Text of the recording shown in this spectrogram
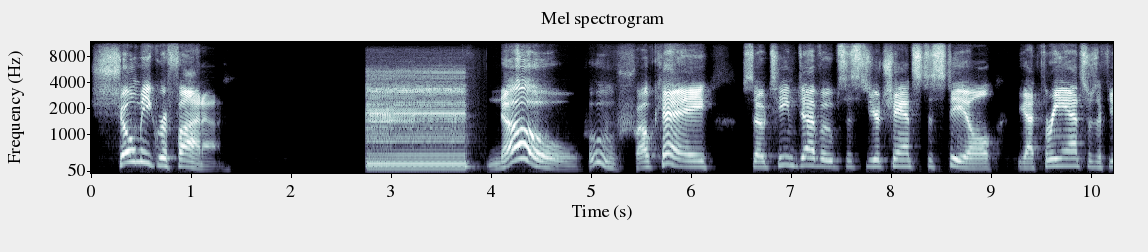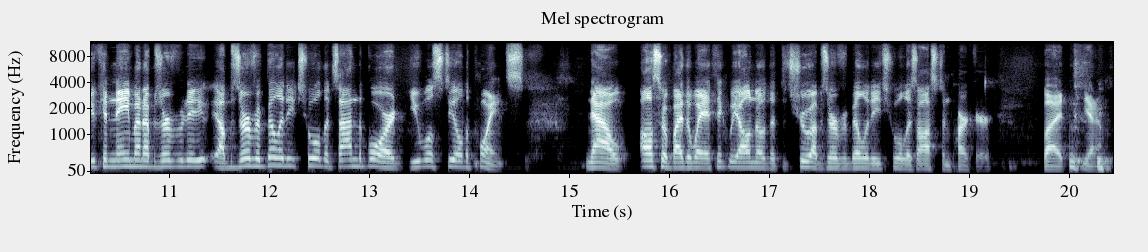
Show me Grafana. No. Oof. Okay. So, Team DevOps, this is your chance to steal. You got three answers. If you can name an observability observability tool that's on the board, you will steal the points. Now, also, by the way, I think we all know that the true observability tool is Austin Parker, but you know,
